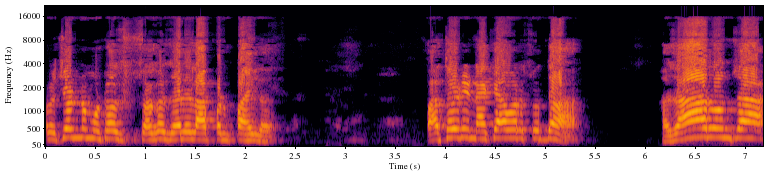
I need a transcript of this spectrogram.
प्रचंड मोठं स्वागत झालेलं आपण पाहिलं. पाथर्डी नाक्यावर सुद्धा हजारोंचा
